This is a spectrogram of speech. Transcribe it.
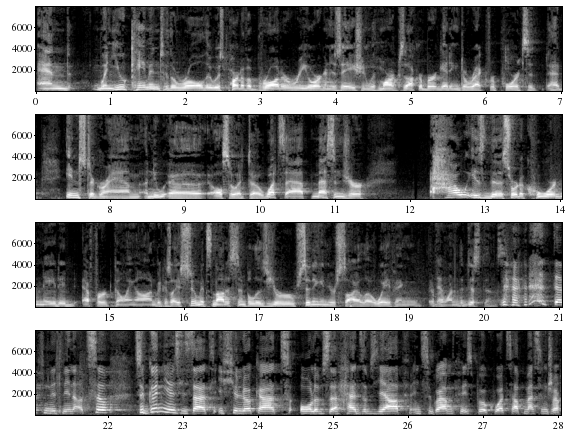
And when you came into the role, there was part of a broader reorganization with Mark Zuckerberg getting direct reports at, at Instagram, a new, uh, also at uh, WhatsApp, Messenger how is the sort of coordinated effort going on? Because I assume it's not as simple as you're sitting in your silo waving everyone no. in the distance. Definitely not. So the good news is that if you look at all of the heads of the app, Instagram, Facebook, WhatsApp, Messenger,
